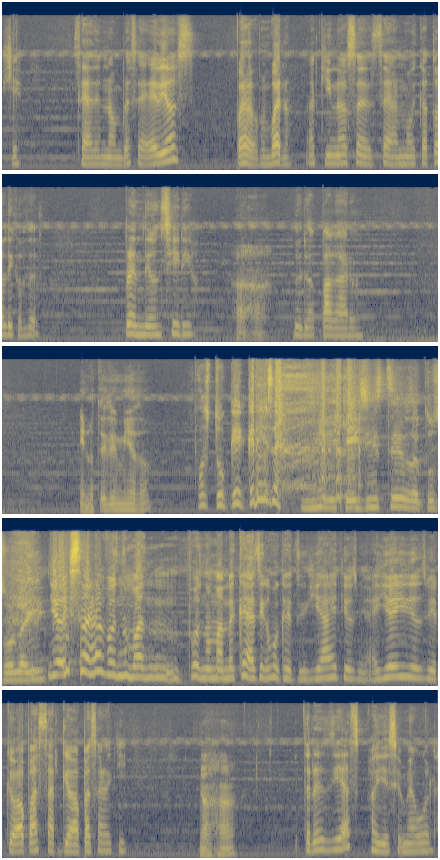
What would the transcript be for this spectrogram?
Dije, sea de nombre, sea de Dios. Pero bueno, aquí no se, sean muy católicos. Prendió un cirio Ajá. y lo apagaron. ¿Y no te dio miedo? Pues tú qué crees. ¿Y qué hiciste? O sea, tú sola ahí. Yo ahí sola, pues nomás, pues nomás me quedé así como que ay Dios mío, ay, ay, Dios mío, ¿qué va a pasar? ¿Qué va a pasar aquí? Ajá. Tres días falleció mi abuela.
